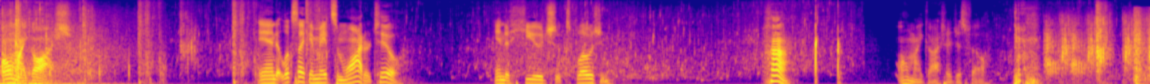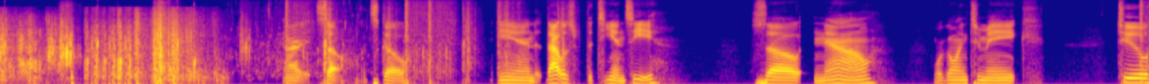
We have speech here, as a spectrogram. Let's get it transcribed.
Oh my gosh. And it looks like it made some water, too. And a huge explosion. Huh. Oh my gosh, I just fell. Alright, so, let's go. And that was the TNT. So, now, we're going to make two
